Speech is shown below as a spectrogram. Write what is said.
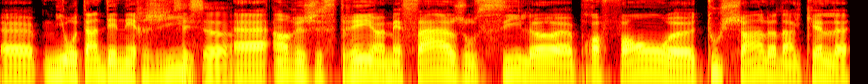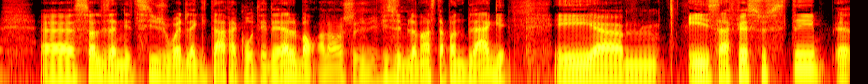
euh, mis autant d'énergie à enregistrer un message aussi là, euh, profond, euh, touchant, là, dans lequel euh, Sol Zanetti jouait de la guitare à côté d'elle. Bon, alors visiblement, c'était pas une blague. Et, euh, et ça a fait susciter, euh,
